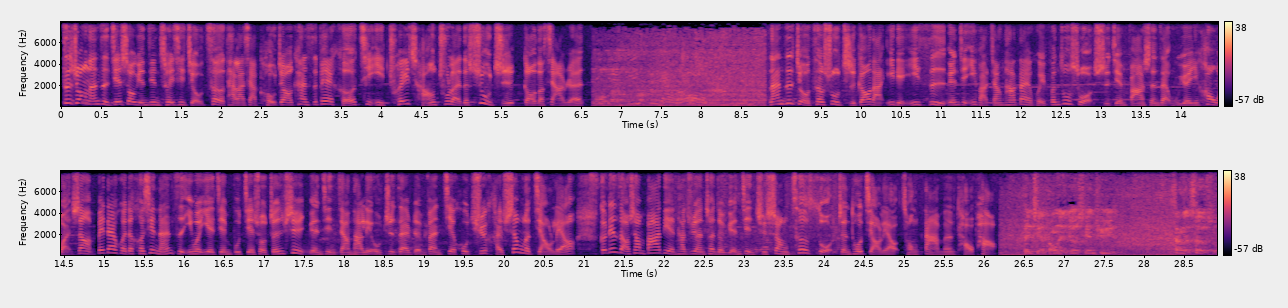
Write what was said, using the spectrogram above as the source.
自撞男子接受远景吹气九测，他拉下口罩，看似配合，气一吹长出来的数值高到吓人。男子九测数值高达一点一四，远警依法将他带回分驻所。时间发生在五月一号晚上，被带回的何姓男子因为夜间不接受侦讯，远警将他留置在人犯戒护区，还上了脚镣。隔天早上八点，他居然趁着远警去上厕所，挣脱脚镣，从大门逃跑。被请的同仁就先去上个厕所。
